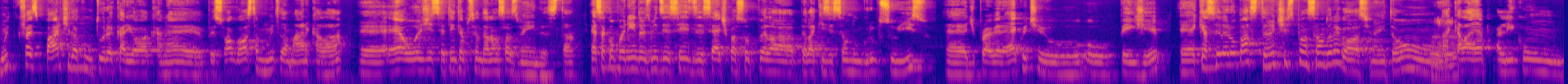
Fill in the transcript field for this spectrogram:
muito que faz parte da cultura carioca, né? O pessoal gosta muito da marca lá. É, é hoje 70% das nossas vendas, tá? Essa companhia em 2016, 2017 passou pela, pela aquisição de um grupo suíço é, de private equity, o, o PIG, é, que acelerou bastante a expansão do negócio. Né? Então, uhum. naquela época ali com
